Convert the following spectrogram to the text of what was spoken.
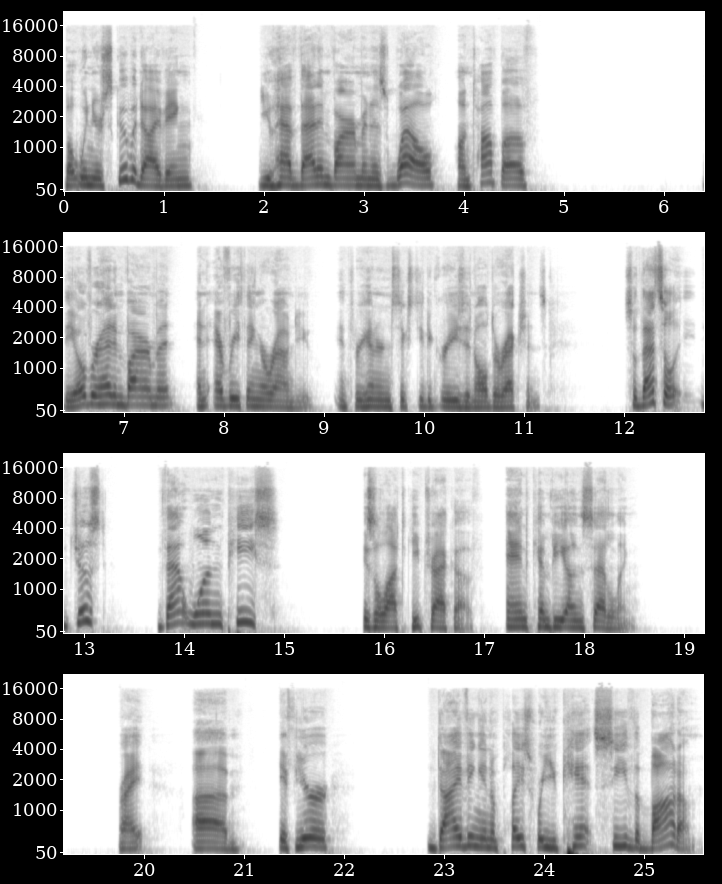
But when you're scuba diving, you have that environment as well on top of the overhead environment and everything around you in 360 degrees in all directions. So that's a, just that one piece is a lot to keep track of and can be unsettling, right? Um, if you're diving in a place where you can't see the bottom,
